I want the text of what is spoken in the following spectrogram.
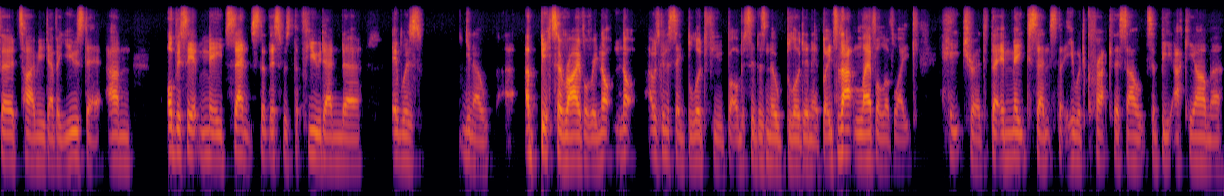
third time he'd ever used it. And obviously it made sense that this was the feud ender. It was, you know, a bitter rivalry. Not not I was going to say blood feud, but obviously there's no blood in it. But it's that level of like hatred that it makes sense that he would crack this out to beat Akiyama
